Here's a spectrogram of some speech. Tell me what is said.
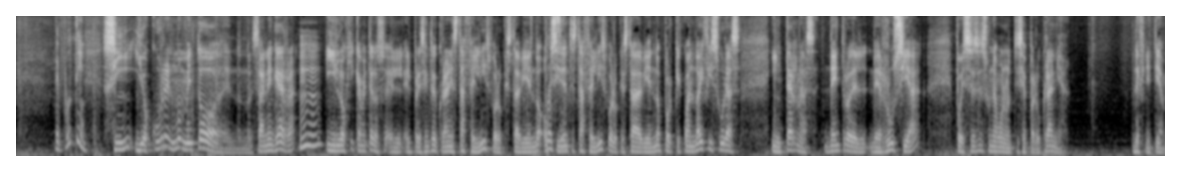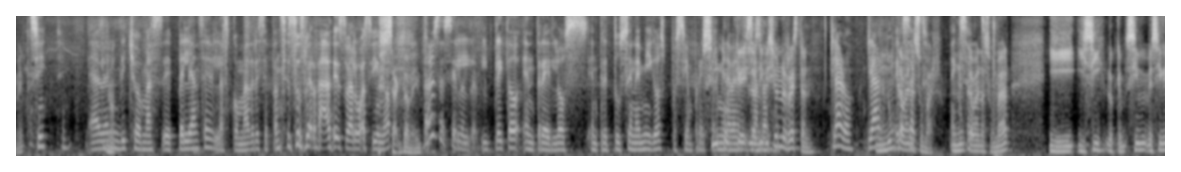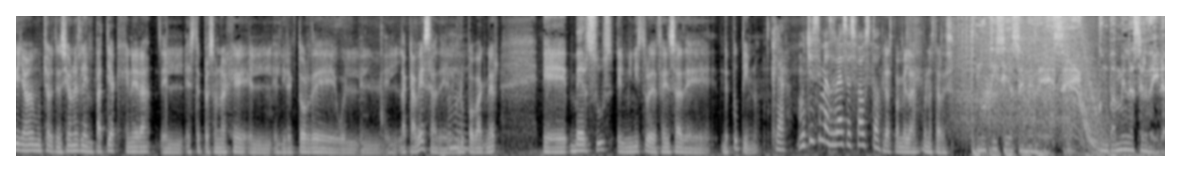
de Putin. Sí, y ocurre en un momento en donde están en guerra y lógicamente los- el, el presidente de Ucrania está feliz por lo que está viendo, Pues Occidente sí. está feliz por lo que está viendo, porque cuando hay fisuras internas dentro del- de Rusia, pues esa es una buena noticia para Ucrania, definitivamente. Sí, sí. Habían No. dicho más, eh, peleanse las comadres, sépanse sus verdades o algo así, ¿no? Exactamente. No, es el, el pleito entre los, entre tus enemigos, pues siempre Sí, termina porque las beneficiando alguien. divisiones restan. Claro, claro. nunca van a exacto, sumar, nunca exacto. van a sumar. Y, y sí, lo que sí me sigue llamando mucho la atención es la empatía que genera el, este personaje, el, el director de, o el- el- el- la cabeza del grupo Wagner, eh, versus el ministro de Defensa de, de Putin. ¿no? Claro. Muchísimas gracias, Fausto. Gracias, Pamela. Buenas tardes. Noticias MBS con Pamela Cerdeira.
